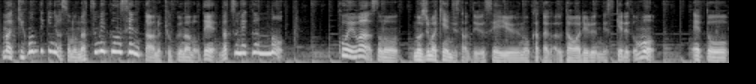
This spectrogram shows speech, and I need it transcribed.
まあ、基本的にはその夏目くんセンターの曲なので、夏目くんの声は、その野島健二さんという声優の方が歌われるんですけれども、えっ、と、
